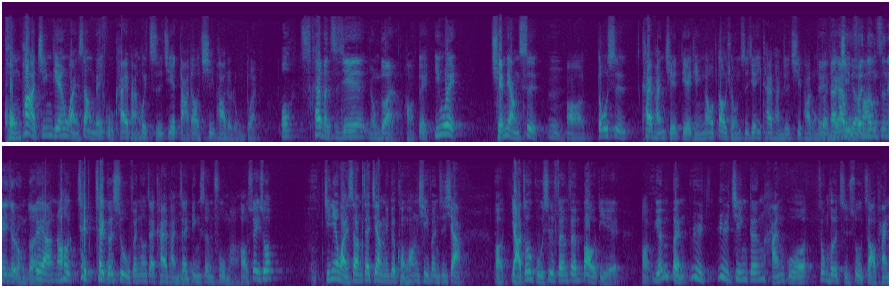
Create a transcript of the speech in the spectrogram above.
恐怕今天晚上美股开盘会直接打到七趴的熔断哦，开盘直接熔断了。好，对，因为。前两次，嗯，哦，都是开盘前跌停，然后道琼直接一开盘就七趴熔断，大概五分钟之内就熔断。对啊，然后再再隔十五分钟再开盘再定胜负嘛，好，所以说今天晚上在这样的一个恐慌气氛之下，好，亚洲股市纷纷暴跌。哦，原本日日经跟韩国综合指数早盘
